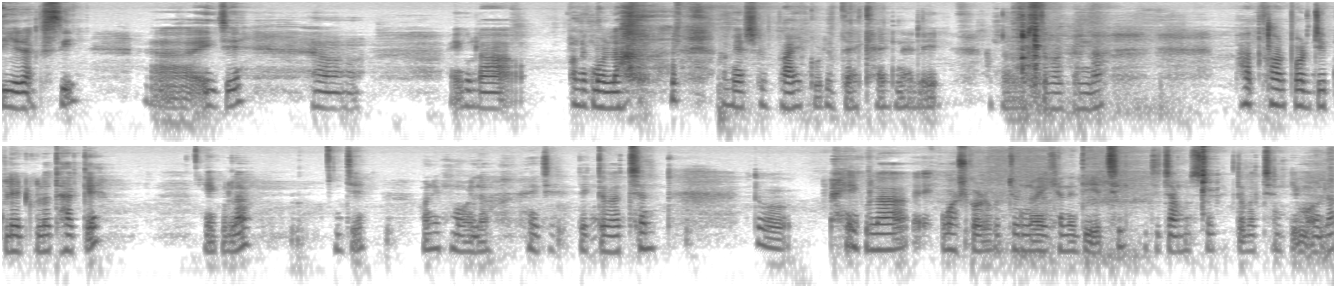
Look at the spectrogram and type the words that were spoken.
দিয়ে রাখছি। এই যে এগুলা অনেক ময়লা। আমি আসলে বাইর করে দেখাই, নাহলে আপনারা বুঝতে পারবেন না। ভাত খাওয়ার পর যে প্লেটগুলো থাকে, এগুলা যে, অনেক ময়লা, এই যে, দেখতে পাচ্ছেন। তো এগুলা ওয়াশ করার জন্য এখানে দিয়েছি। যে চামচটা দেখতে পাচ্ছেন কি ময়লা।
